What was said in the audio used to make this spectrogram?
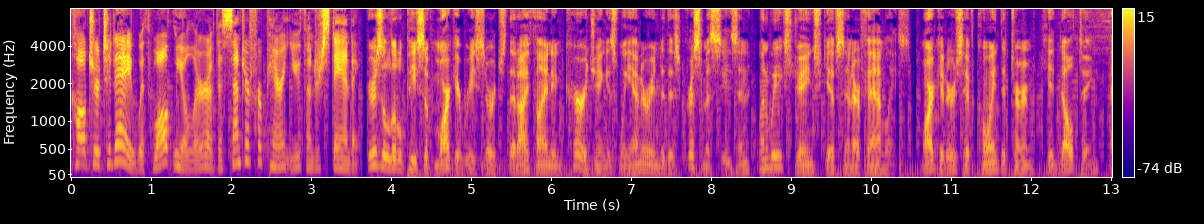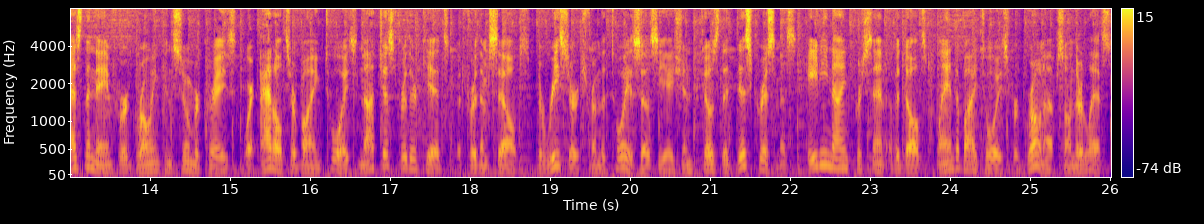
Culture Today with Walt Mueller of the Center for Parent Youth Understanding. Here's a little piece of market research that I find encouraging as we enter into this Christmas season when we exchange gifts in our families. Marketers have coined the term kidulting as the name for a growing consumer craze where adults are buying toys not just for their kids but for themselves. The research from the Toy Association shows that this Christmas, 89% of adults plan to buy toys for grown-ups on their list.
